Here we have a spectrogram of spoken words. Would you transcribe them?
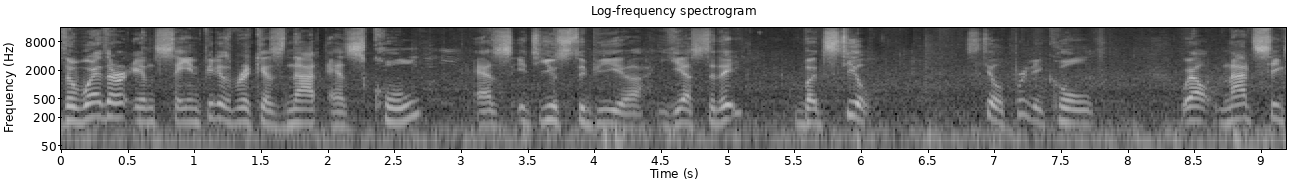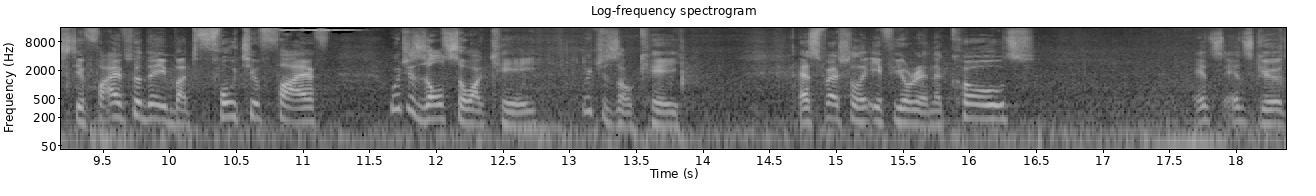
The weather in St. Petersburg is not as cool as it used to be uh, yesterday, but still, still pretty cool. Well, not 65 today, but 45, which is also okay, which is okay especially if you're in the cold. It's it's good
